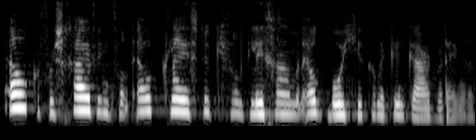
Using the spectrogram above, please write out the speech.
elke verschuiving van elk klein stukje van het lichaam en elk botje kan ik in kaart brengen.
